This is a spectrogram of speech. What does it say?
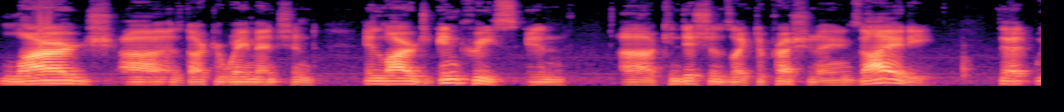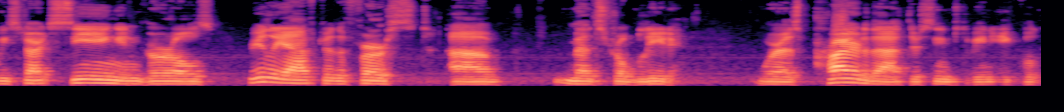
large, uh, as Dr. Wei mentioned, a large increase in uh, conditions like depression and anxiety that we start seeing in girls really after the first uh, menstrual bleeding. Whereas prior to that, there seems to be an equal,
